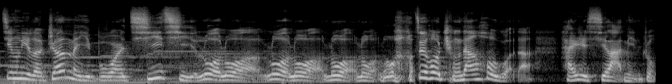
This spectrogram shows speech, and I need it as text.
经历了这么一波起起落落，落落落落落，最后承担后果的还是希腊民众。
